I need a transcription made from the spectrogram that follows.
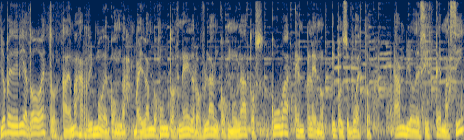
Yo pediría todo esto, además a ritmo de conga, bailando juntos negros, blancos, mulatos, Cuba en pleno y por supuesto, cambio de sistema sí,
